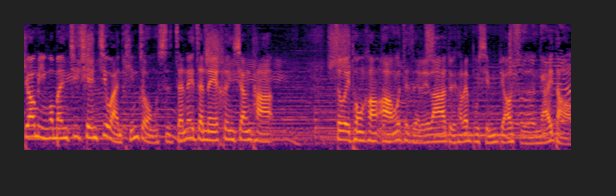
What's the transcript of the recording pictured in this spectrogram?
表明我们几千几万听众是真的真的很想他。这位同行啊，我在这里啦，对他的不幸表示哀悼。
